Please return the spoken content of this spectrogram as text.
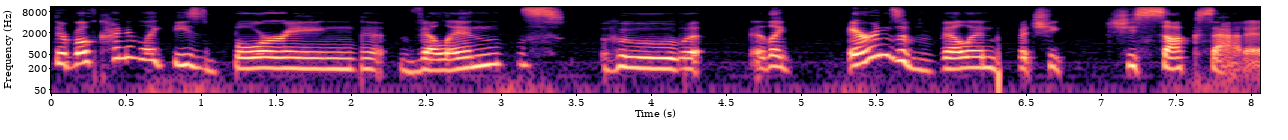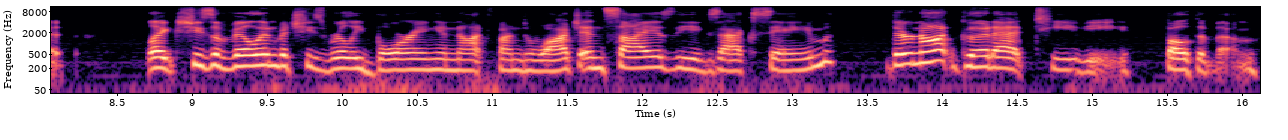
they're both kind of like these boring villains who like Erin's a villain, but she she sucks at it. Like she's a villain, but she's really boring and not fun to watch. And Sai is the exact same. They're not good at TV, both of them.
